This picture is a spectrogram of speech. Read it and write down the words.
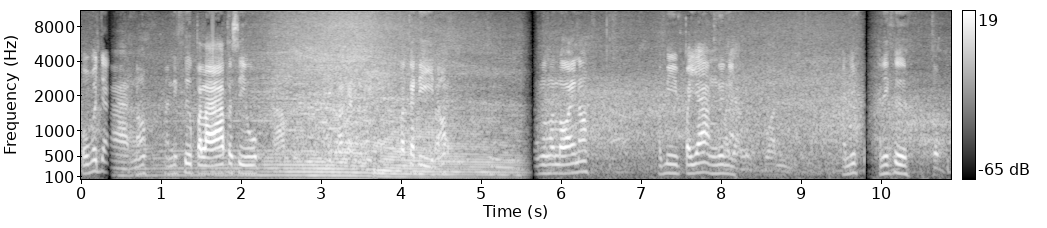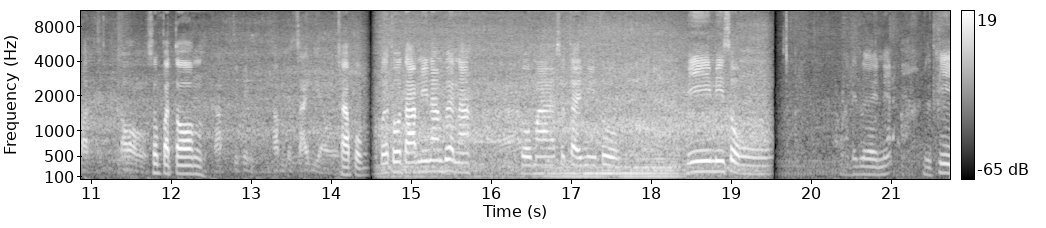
ผมว่าจะอ่านเนาะอันนี้คือปลาร้าปลาซิวครับปลากระดีปลากระดีเนาะเรื่องละร้อยเนาะเขามีปลาย่างด้วยนะย่างลมควันอันนี้อันนี้คือส้มปัดทองส้มปลาตองครับที่เป็นทำเป็นสายเดี่ยวครับผมเบอร์โทรตามนี้นะเพื่อนนะ โทรมาสนใจมีโทรมีมีส่งมาได้เลยเนี่ยอยู่ที่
